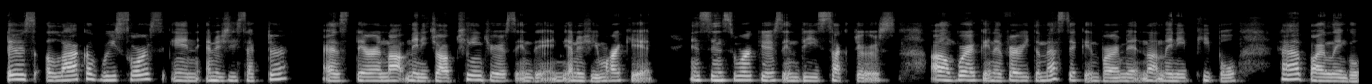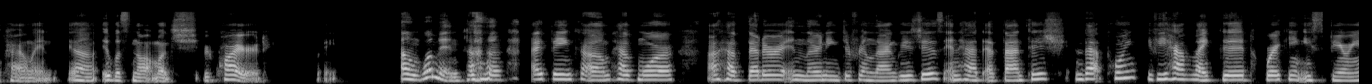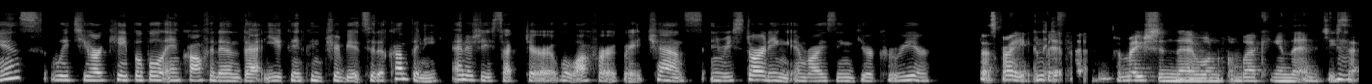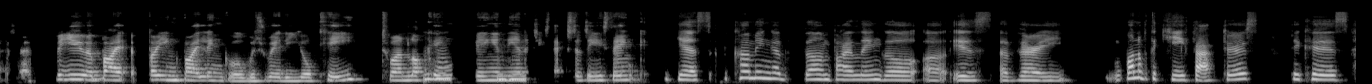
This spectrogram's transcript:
There's a lack of resource in energy sector as there are not many job changers in the energy market. And since workers in these sectors um, work in a very domestic environment, not many people have bilingual talent. Uh, it was not much required. Right? Um, women, I think, um, have more, uh, have better in learning different languages and had advantage in that point. If you have like good working experience, which you are capable and confident that you can contribute to the company, energy sector will offer a great chance in restarting and rising your career. That's great. And a bit of promotion there mm-hmm. on, on working in the energy mm-hmm. sector. For you, bi- being bilingual was really your key to unlocking mm-hmm being in mm-hmm. the energy sector, do you think? Yes, becoming a um, bilingual uh, is a very one of the key factors because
